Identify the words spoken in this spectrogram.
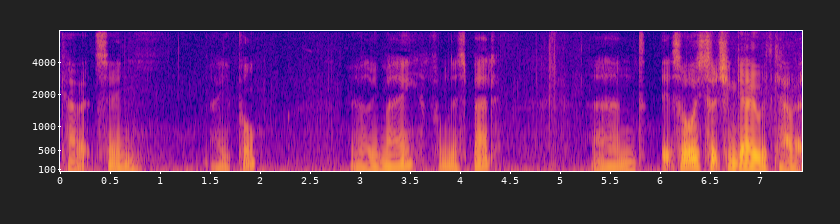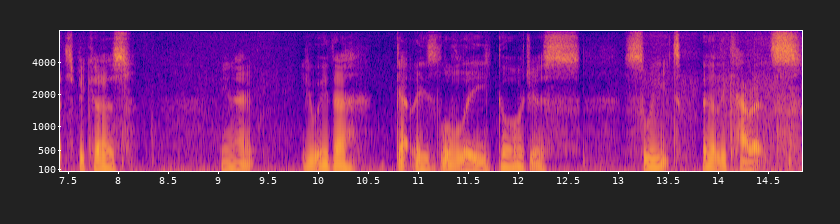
carrots in April, early May from this bed. And it's always touch and go with carrots because you know you either get these lovely, gorgeous, sweet early carrots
